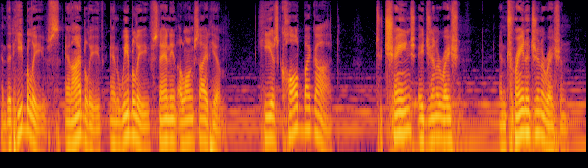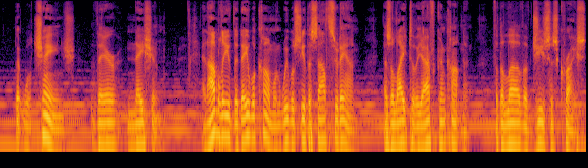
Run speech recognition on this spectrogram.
And that he believes, and I believe, and we believe, standing alongside him, he is called by God to change a generation and train a generation that will change their nation. And I believe the day will come when we will see the South Sudan as a light to the African continent for the love of Jesus Christ.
